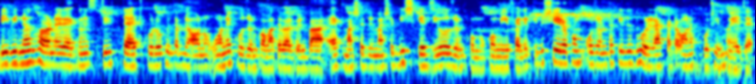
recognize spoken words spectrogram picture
বিভিন্ন ধরনের একদম স্ট্রিক্ট ডায়েট করেও কিন্তু আপনি অন- অনেক ওজন কমাতে পারবেন বা এক মাসে, দুই মাসে বিশ কেজিও ওজন কমিয়ে ফেলে। কিন্তু সেরকম ওজনটা কিন্তু ধরে রাখাটা অনেক কঠিন হয়ে যায়।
